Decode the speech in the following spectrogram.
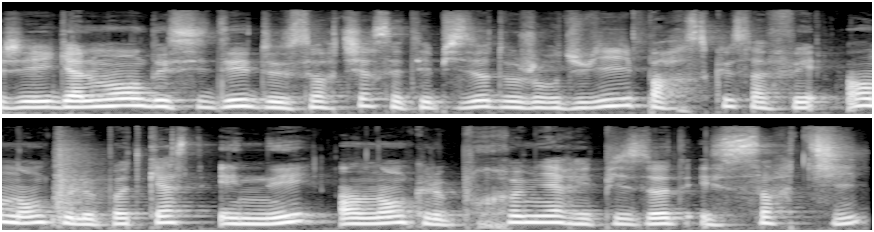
J'ai également décidé de sortir cet épisode aujourd'hui parce que ça fait un an que le podcast est né, un an que le premier épisode est sorti.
